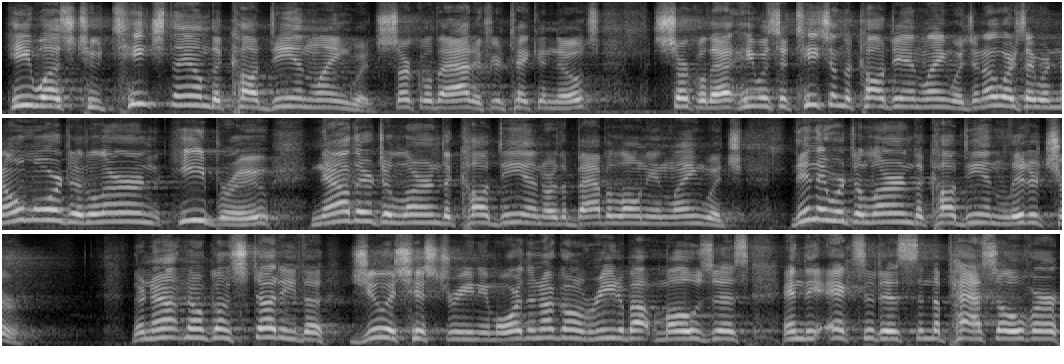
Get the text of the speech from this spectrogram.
He was to teach them the Chaldean language. Circle that if you're taking notes. Circle that. He was to teach them the Chaldean language. In other words, they were no more to learn Hebrew. Now they're to learn the Chaldean or the Babylonian language. Then they were to learn the Chaldean literature. They're not, not going to study the Jewish history anymore. They're not going to read about Moses and the Exodus and the Passover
